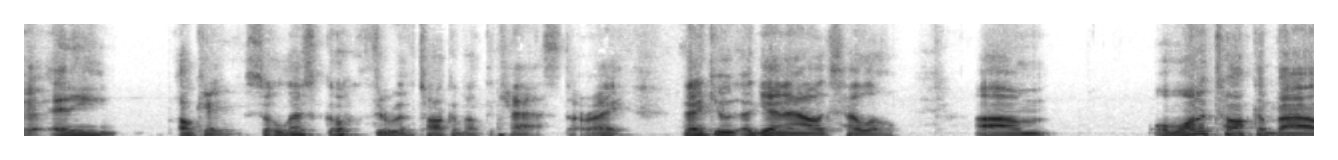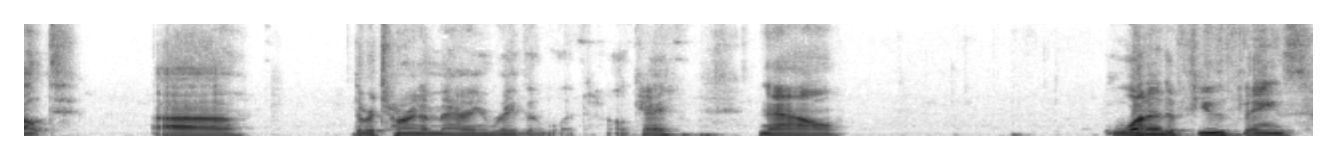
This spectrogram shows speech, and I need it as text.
uh, any. Okay, so let's go through and talk about the cast. All right. Thank you again, Alex. Hello. Um, I want to talk about uh, the return of Marion Ravenwood. Okay. Now, one of the few things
